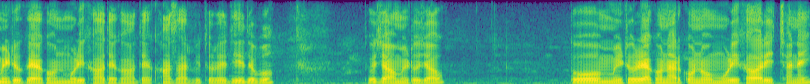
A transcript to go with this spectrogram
মিঠুকে এখন মুড়ি খাওয়াতে খাওয়াতে খাঁচার ভিতরে দিয়ে দেব। তো যাও মিঠু, যাও। তো মিঠুর এখন আর কোনো মুড়ি খাওয়ার ইচ্ছা নেই।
